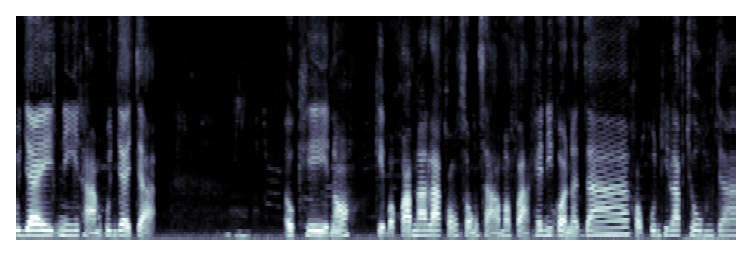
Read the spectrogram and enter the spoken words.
คุณยายนีถามคุณยายจะโอเคเนาะเก็บเอาความน่ารักของสองสาวมาฝากแค่นี้ก่อนนะจ้าขอบคุณที่รับชมจ้า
